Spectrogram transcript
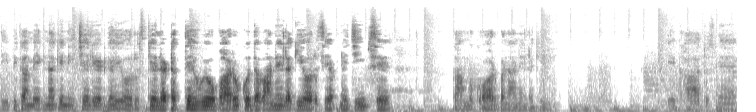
दीपिका मेघना के नीचे लेट गई और उसके लटकते हुए उभारों को दबाने लगी और उसे अपने जीप से कामुक और बनाने लगी। एक हाथ उसने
